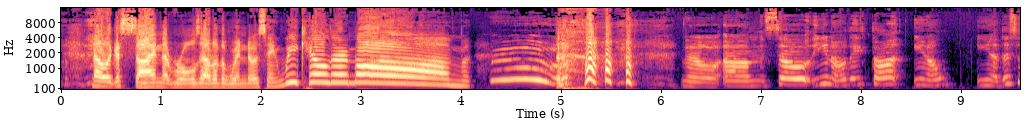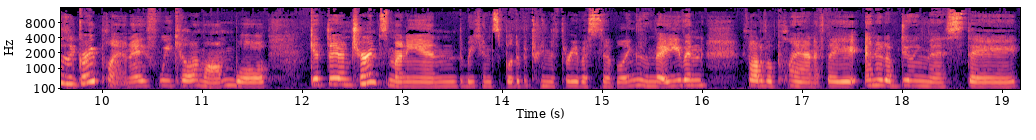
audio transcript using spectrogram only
Not like a sign that rolls out of the window saying "We killed her mom." Woo! no, um, so, you know, they thought, you know, you know, this is a great plan. If we kill our mom, we'll get the insurance money and we can split it between the three of us siblings. And they even thought of a plan. If they ended up doing this, they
